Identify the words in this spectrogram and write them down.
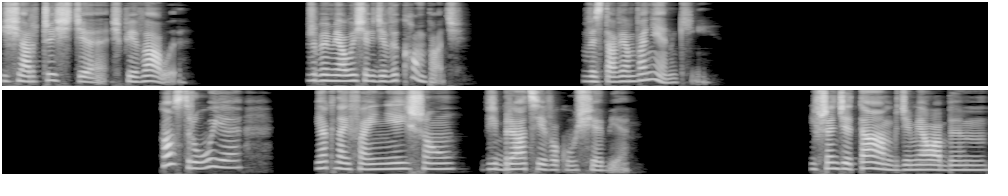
i siarczyście śpiewały, żeby miały się gdzie wykąpać. Wystawiam wanienki. Konstruuję jak najfajniejszą wibrację wokół siebie. I wszędzie tam, gdzie miałabym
